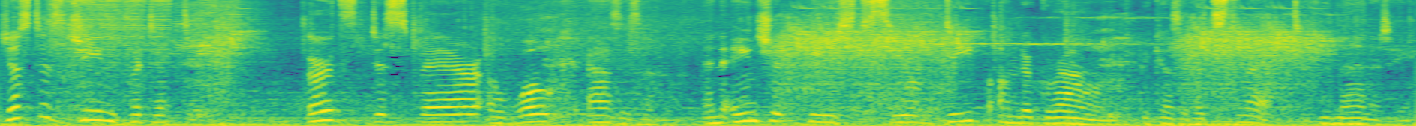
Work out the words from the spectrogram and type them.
Just as Jin predicted, Earth's despair awoke Azazel, an ancient beast sealed deep underground because of its threat to humanity.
